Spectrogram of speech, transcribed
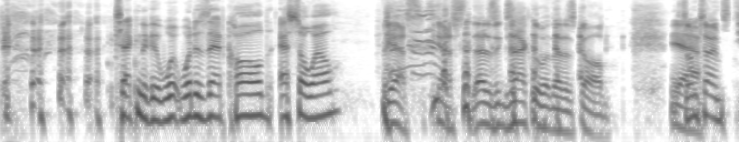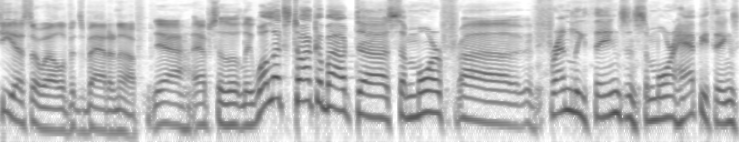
Technically, what what is that called? SOL. Yes. Yes. that is exactly what that is called. Yeah. Sometimes TSOL if it's bad enough. Yeah, absolutely. Well, let's talk about uh, some more uh, friendly things and some more happy things.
